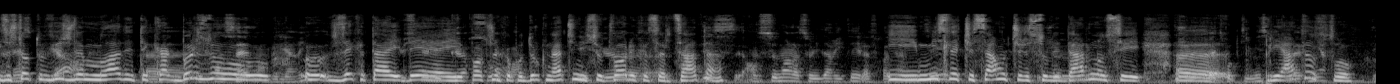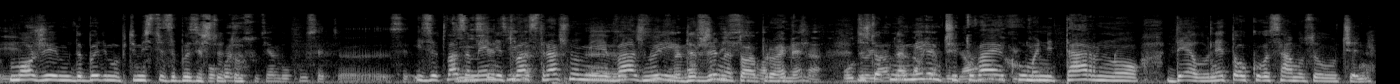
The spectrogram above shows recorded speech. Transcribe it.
защото виждам младите как бързо взеха тая идея и почнаха по друг начин и се отвориха сърцата. И мисля, че само чрез солидарност и а, приятелство можем да бъдем оптимисти за бъдещето. И затова за мен е това страшно ми е важно и държа на този проект, защото намирам, че това е хуманитарно дело, не толкова само за учене.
